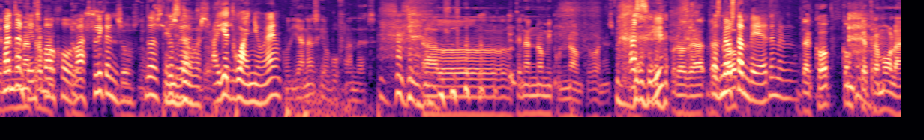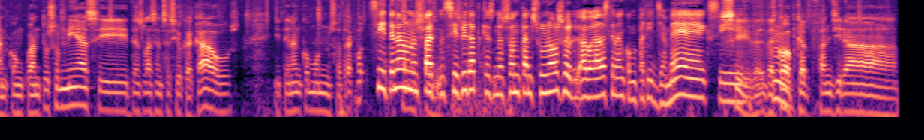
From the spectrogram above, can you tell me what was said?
tenen Quants en tens, Juanjo? Va, explica'ns-ho. Dos, dos. Dos, dos dos. Ah, jo et guanyo, eh? El Llanes i el Bufandes. El... Tenen nom i cognom, però bueno... És... Ah, sí? Però de, de Els meus cop, també, eh? També... De cop, com que tremolen, com quan tu somnies i tens la sensació que caus, i tenen com un sotrac... Sí, tenen així. Pa... Sí, és veritat que no són tan sonors, a vegades tenen com petits gemecs i... Sí, de, de Mm. cop, que et fan girar,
